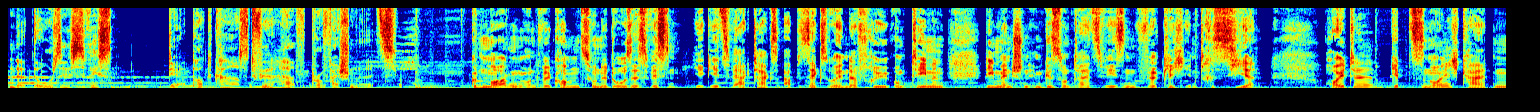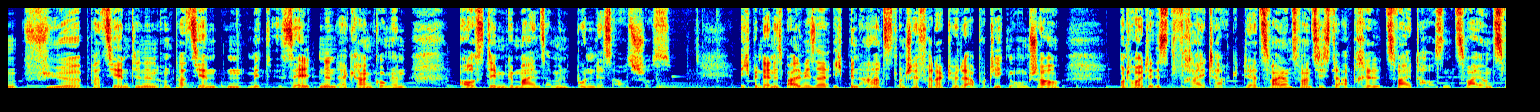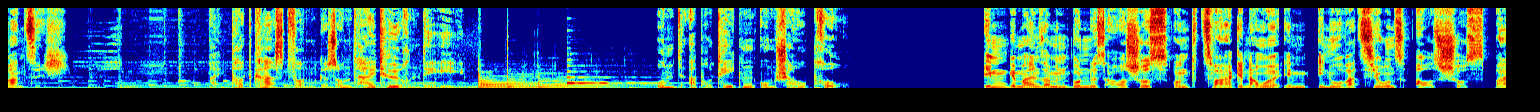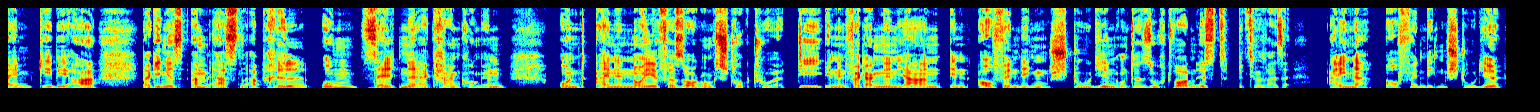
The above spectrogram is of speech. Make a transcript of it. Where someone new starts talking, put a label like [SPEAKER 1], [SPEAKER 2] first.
[SPEAKER 1] Ne Dosis Wissen, der Podcast für Health Professionals.
[SPEAKER 2] Guten Morgen und willkommen zu Ne Dosis Wissen. Hier geht's werktags ab 6 Uhr in der Früh um Themen, die Menschen im Gesundheitswesen wirklich interessieren. Heute gibt's Neuigkeiten für Patientinnen und Patienten mit seltenen Erkrankungen aus dem gemeinsamen Bundesausschuss. Ich bin Dennis Ballwieser, ich bin Arzt und Chefredakteur der Apothekenumschau und heute ist Freitag, der 22. April 2022.
[SPEAKER 1] Ein Podcast von gesundheithören.de und Apothekenumschau Pro.
[SPEAKER 2] Im gemeinsamen Bundesausschuss und zwar genauer im Innovationsausschuss beim GBA, da ging es am 1. April um seltene Erkrankungen und eine neue Versorgungsstruktur, die in den vergangenen Jahren in aufwendigen Studien untersucht worden ist, beziehungsweise einer aufwendigen Studie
